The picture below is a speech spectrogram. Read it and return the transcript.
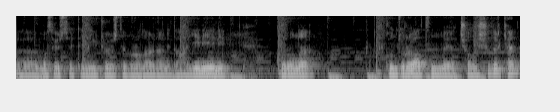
e, Massachusetts'te, New Jersey'de buralarda hani daha yeni yeni korona kontrol altına çalışılırken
